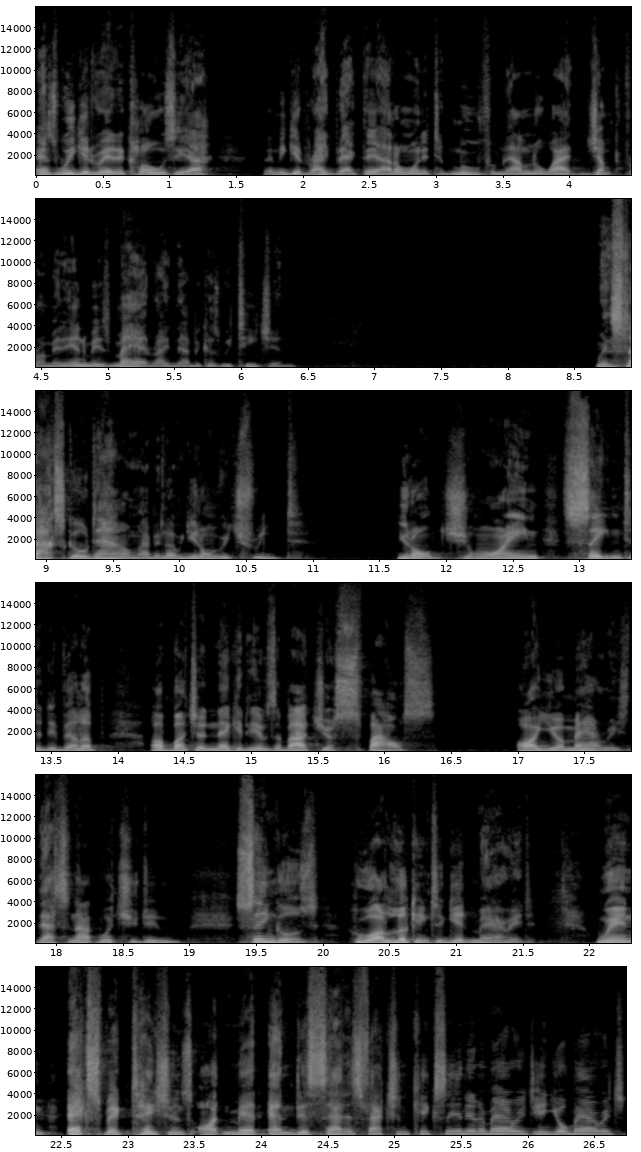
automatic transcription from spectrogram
as we get ready to close here, let me get right back there. I don't want it to move from there. I don't know why it jumped from it. The enemy is mad right now because we're teaching. When stocks go down, my beloved, you don't retreat. You don't join Satan to develop a bunch of negatives about your spouse or your marriage. That's not what you do. Singles who are looking to get married, when expectations aren't met and dissatisfaction kicks in in a marriage, in your marriage,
